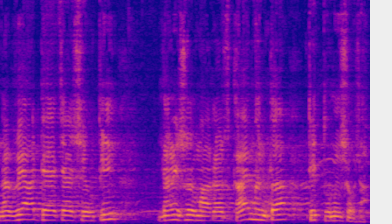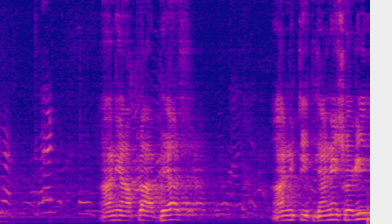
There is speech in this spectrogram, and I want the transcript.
नवव्या अध्यायाच्या शेवटी ज्ञानेश्वर महाराज काय म्हणता ते तुम्ही शोधा. आणि आपला अभ्यास आणि ती ज्ञानेश्वरी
